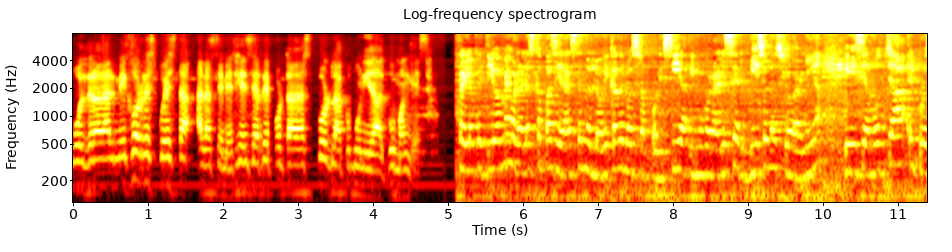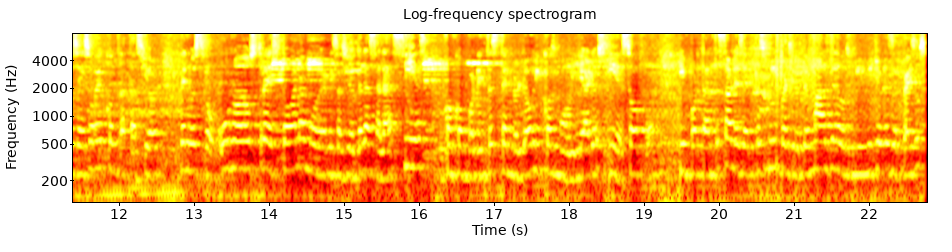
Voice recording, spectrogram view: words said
podrá dar mejor respuesta a las emergencias reportadas por la comunidad bumanguesa. El objetivo de mejorar las capacidades tecnológicas de nuestra policía y mejorar el servicio a la ciudadanía, iniciamos ya el proceso de contratación de nuestro 123, toda la modernización de la sala CIES con componentes tecnológicos, mobiliarios y de software. Importante establecer que es una inversión de más de 2 mil millones de pesos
